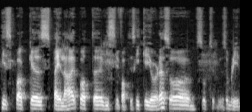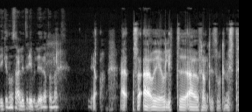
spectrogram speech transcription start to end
pisk bak speilet her på at hvis vi faktisk ikke gjør det, så, så, så blir det ikke noe særlig trivelig, rett og slett. Ja, altså, jeg er jo litt jeg er jo fremtidsoptimist.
